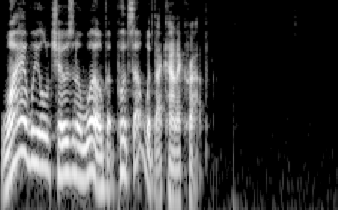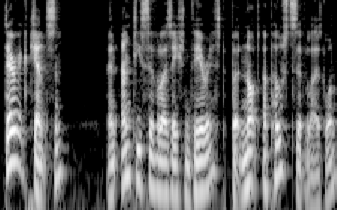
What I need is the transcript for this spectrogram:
Why have we all chosen a world that puts up with that kind of crap? Derrick Jensen, an anti civilization theorist, but not a post civilized one,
